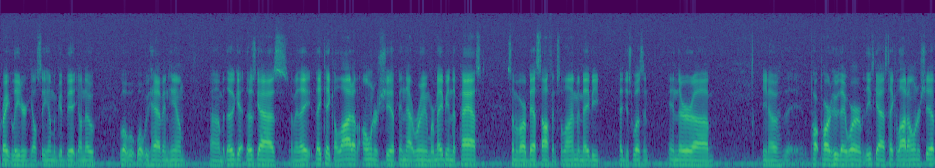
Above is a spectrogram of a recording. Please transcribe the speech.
great leader. Y'all see him a good bit. Y'all know what, what we have in him. Um, but those, get, those guys, I mean, they, they take a lot of ownership in that room where maybe in the past some of our best offensive linemen maybe that just wasn't in their, um, you know, part, part of who they were. But these guys take a lot of ownership.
